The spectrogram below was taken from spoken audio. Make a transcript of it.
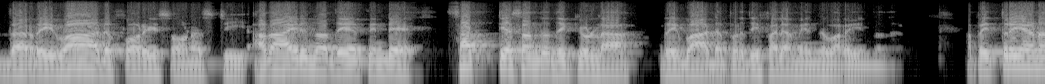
the reward for his honesty അതായിരുന്നു അദ്ദേഹത്തിന്റെ സത്യസന്ധതയ്ക്കുള്ള റിവാർഡ് പ്രതിഫലം എന്ന് പറയുന്നത്. അപ്പൊ ഇത്രയാണ്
